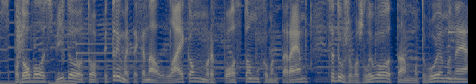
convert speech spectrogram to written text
сподобалось відео, то підтримайте канал лайком, репостом, коментарем. Це дуже важливо та мотивує мене.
